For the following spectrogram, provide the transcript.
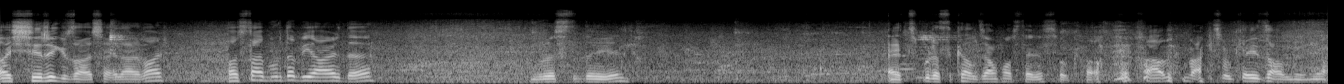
Aşırı güzel şeyler var. Hostel burada bir yerde. Burası değil. Evet, burası kalacağım hostelin sokağı. Abi ben çok heyecanlıyım ya.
